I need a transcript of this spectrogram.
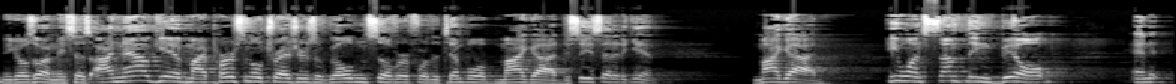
And he goes on and he says, I now give my personal treasures of gold and silver for the temple of my God. Do you see he said it again? My God. He wants something built and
